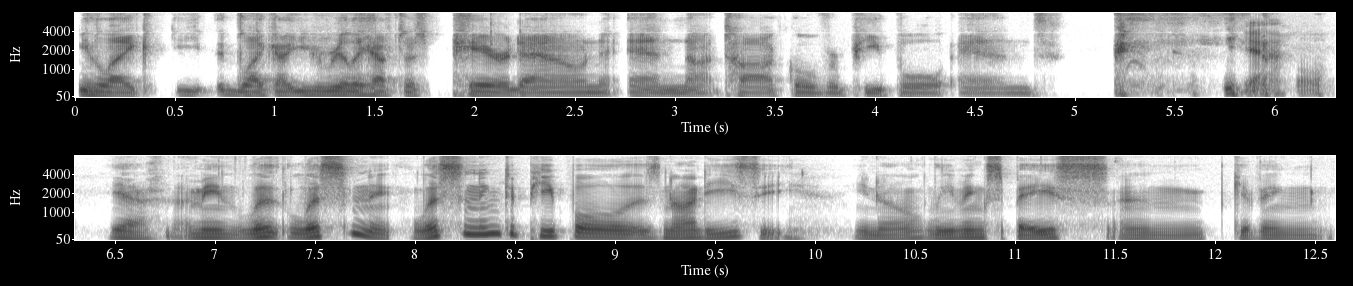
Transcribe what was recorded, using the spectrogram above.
you know, like, like uh, you really have to pare down and not talk over people. And, Yeah. know, yeah. I mean, li- listening listening to people is not easy. You know, leaving space and giving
